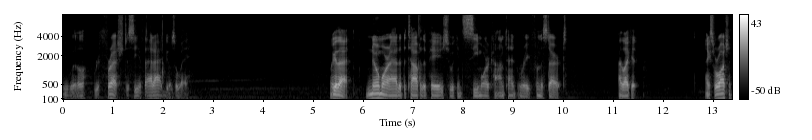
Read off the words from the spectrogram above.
we will refresh to see if that ad goes away. Look at that. No more ad at the top of the page so we can see more content right from the start. I like it. Thanks for watching.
